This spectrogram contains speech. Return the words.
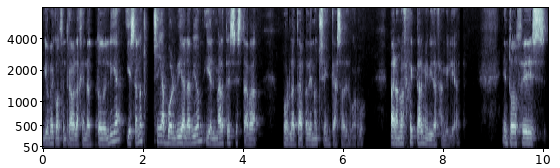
yo me concentraba en la agenda todo el día y esa noche ya volvía al avión y el martes estaba por la tarde-noche en casa de nuevo, para no afectar mi vida familiar. Entonces,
